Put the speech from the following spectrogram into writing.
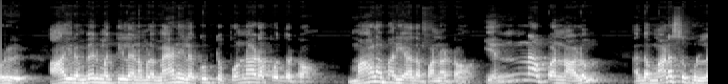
ஒரு ஆயிரம் பேர் மத்தியில் நம்மளை மேடையில் கூப்பிட்டு பொன்னாட போத்தட்டோம் மாலை மரியாதை பண்ணட்டும். என்ன பண்ணாலும் அந்த மனசுக்குள்ள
